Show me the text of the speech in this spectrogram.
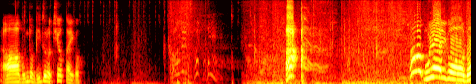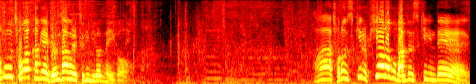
아, 문도 미드로 튀었다 이거. 아! 아, 뭐야 이거. 너무 정확하게 면상을 들이밀었네 이거. 아, 저런 스킬을 피하라고 만든 스킬인데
